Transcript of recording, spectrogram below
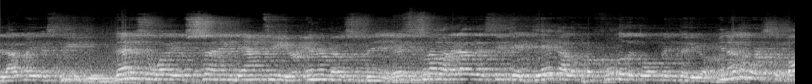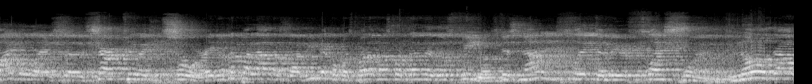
el, alma y el espíritu, that is a way of saying down to your innermost being. esa es una manera de decir que llega a lo profundo de tu hombre interior. In other words, the Bible as a sharp two-edged sword En otras palabras, la Biblia como espada más cortante de dos filos does not inflict a mere flesh wound. no da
